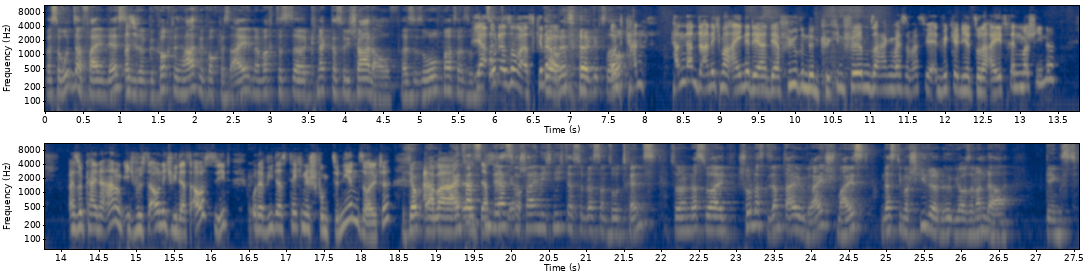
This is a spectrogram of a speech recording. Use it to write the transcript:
was du runterfallen lässt, was, so ein gekochtes, hart gekochtes Ei, und dann macht das, äh, knackt das so die Schale auf. Du, so hoch machst, dann so. Ja, zack. oder sowas, genau. Ja, das äh, gibt's auch. Und kann, kann dann da nicht mal eine der, der führenden Küchenfirmen sagen, weißt du was, wir entwickeln jetzt so eine Eitrennmaschine? Also keine Ahnung, ich wüsste auch nicht, wie das aussieht oder wie das technisch funktionieren sollte. Ich glaube, Aber, äh, einfachsten das wäre ist es wahrscheinlich nicht, dass du das dann so trennst, sondern dass du halt schon das gesamte Album reinschmeißt und dass die Maschine dann irgendwie auseinander dingst.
